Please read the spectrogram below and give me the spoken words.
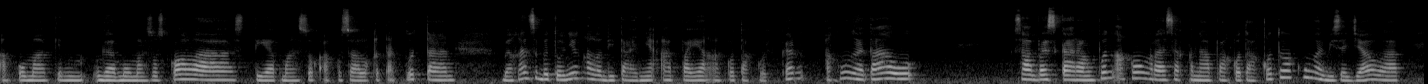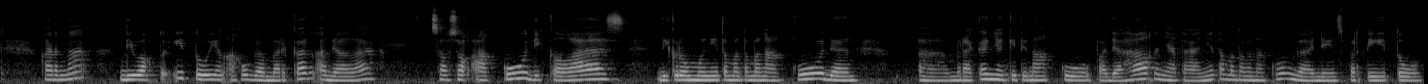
Aku makin nggak mau masuk sekolah. Setiap masuk aku selalu ketakutan. Bahkan sebetulnya kalau ditanya apa yang aku takutkan aku nggak tahu. Sampai sekarang pun aku ngerasa kenapa aku takut tuh aku nggak bisa jawab. Karena di waktu itu yang aku gambarkan adalah sosok aku di kelas dikerumuni teman-teman aku dan uh, mereka nyakitin aku. Padahal kenyataannya teman-teman aku nggak ada yang seperti itu.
